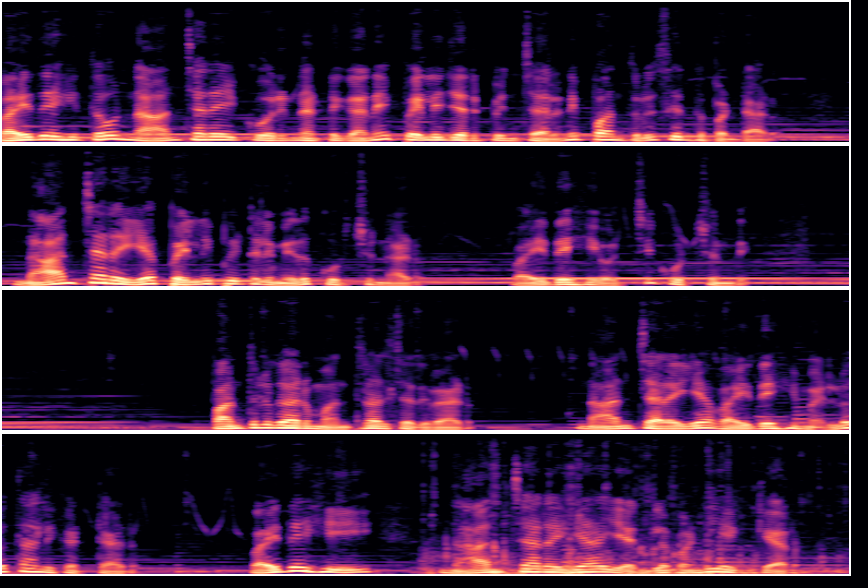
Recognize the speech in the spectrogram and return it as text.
వైదేహితో నాంచరయ్య కోరినట్టుగానే పెళ్ళి జరిపించాలని పంతులు సిద్ధపడ్డాడు. నాంచరయ్య పెళ్ళిపీటల మీద కూర్చున్నాడు. వైదేహి వచ్చి కూర్చుంది. పంతులు గారు మంత్రాలు చదివాడు. నాంచరయ్య వైదేహి మెళ్ళో తాలి కట్టాడు. వైదేహి నాంచారయ్య ఎడ్లబండి ఎక్కారు.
